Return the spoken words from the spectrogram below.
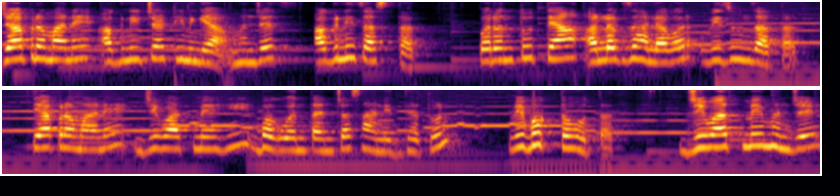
ज्याप्रमाणे अग्नीच्या ठिणग्या म्हणजेच अग्नीच असतात. परंतु त्या अलग झाल्यावर विझून जातात. त्याप्रमाणे जीवात्मेही भगवंतांच्या सानिध्यातून विभक्त होतात. जीवात्मे म्हणजे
